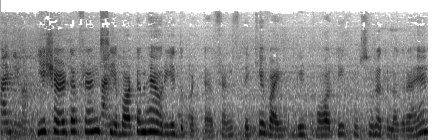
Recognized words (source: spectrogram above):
हाँ जी ये शर्ट है फ्रेंड्स हाँ ये बॉटम है और ये दुपट्टा है फ्रेंड्स देखिए वाइट भी बहुत ही खूबसूरत लग रहा है।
